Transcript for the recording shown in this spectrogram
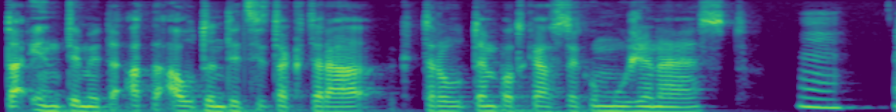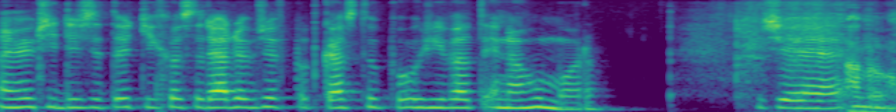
ta intimita a ta autenticita, která, kterou ten podcast jako může nést. Hmm. A mi přijde, že to ticho se dá dobře v podcastu používat i na humor. Že... Ano.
